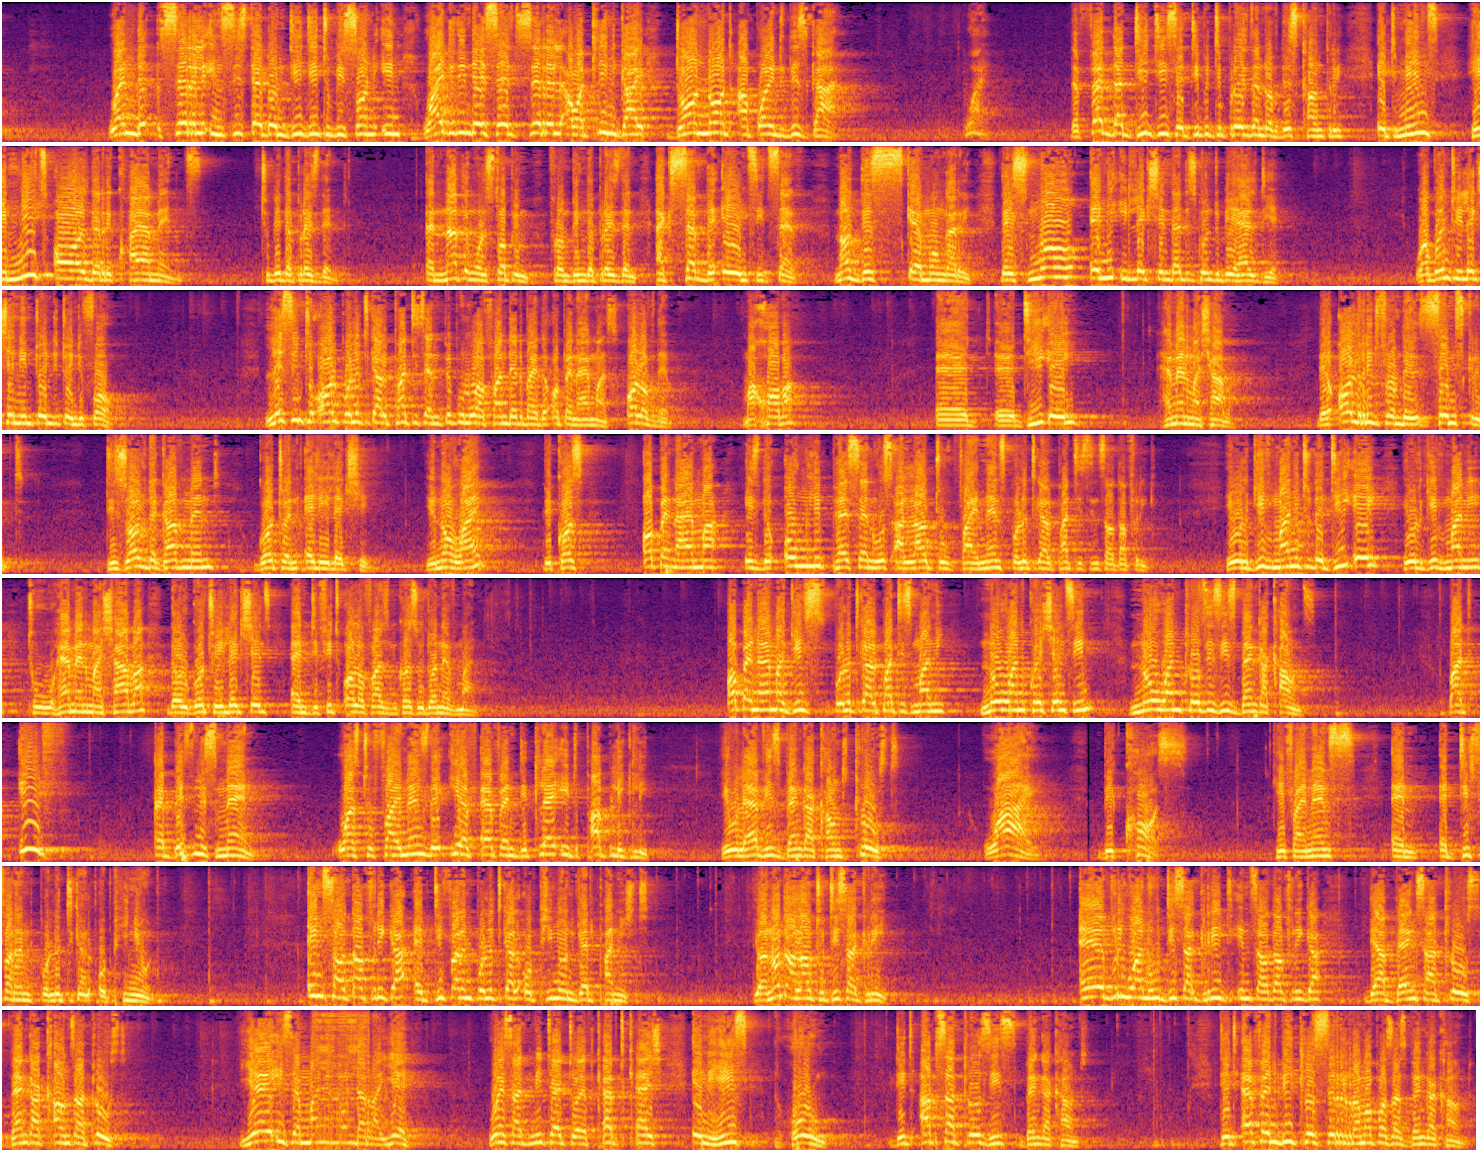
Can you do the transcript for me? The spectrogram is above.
When the, Cyril insisted on DD to be sworn in, why didn't they say, Cyril, our clean guy, do not appoint this guy? Why? The fact that DD is a deputy president of this country, it means he meets all the requirements to be the president. And nothing will stop him from being the president except the ANC itself not this scaremongering. There is no any election that is going to be held here. We are going to election in 2024. Listen to all political parties and people who are funded by the Oppenheimers, all of them. Makgoba, uh, uh, DA, Herman Mashaba. They all read from the same script. Dissolve the government, go to an early election. You know why? Because Oppenheimer is the only person who's allowed to finance political parties in South Africa. He will give money to the DA, he will give money to Herman Mashaba, they will go to elections and defeat all of us because we don't have money. Oppenheimer gives political parties money, no one questions him, no one closes his bank accounts. But if a businessman was to finance the EFF and declare it publicly, he will have his bank account closed. Why? Because he financed an, a different political opinion. In South Africa, a different political opinion get punished. You are not allowed to disagree. Everyone who disagreed in South Africa, their banks are closed, bank accounts are closed. Here is a money launderer, here who has admitted to have kept cash in his home. Did ABSA close his bank account? Did FNB close Cyril Ramaphosa's bank account?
